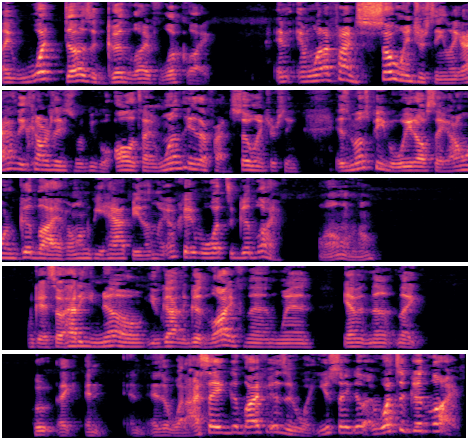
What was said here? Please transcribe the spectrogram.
Like what does a good life look like? And and what I find so interesting, like I have these conversations with people all the time. One of the things I find so interesting is most people we'd all say, I want a good life, I want to be happy. And I'm like, okay, well what's a good life? Well, I don't know. Okay, so how do you know you've gotten a good life then when you haven't like who like and, and is it what I say good life is? Is it what you say good life? What's a good life?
